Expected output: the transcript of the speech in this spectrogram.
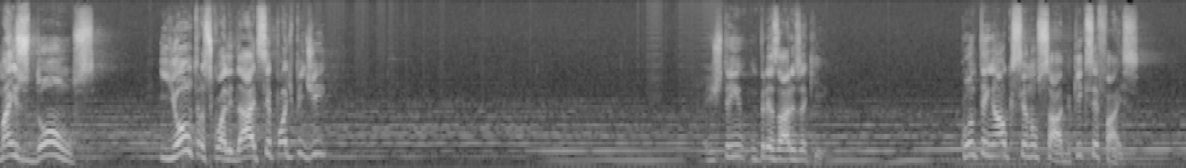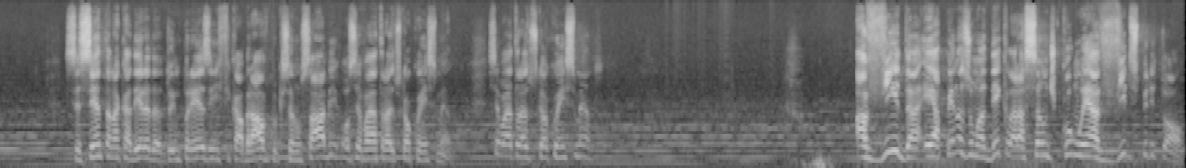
Mas dons e outras qualidades você pode pedir. A gente tem empresários aqui. Quando tem algo que você não sabe, o que, que você faz? Você senta na cadeira da tua empresa e fica bravo porque você não sabe, ou você vai atrás de buscar conhecimento? Você vai atrás de buscar conhecimento. A vida é apenas uma declaração de como é a vida espiritual.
